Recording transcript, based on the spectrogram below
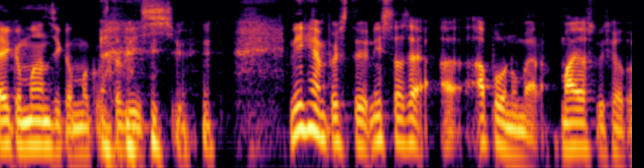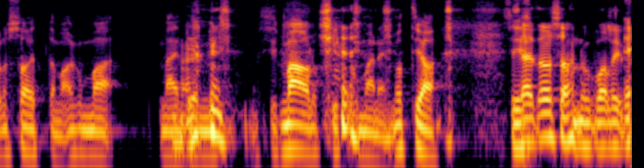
eikä mansikan makusta vissyä. Niihin pystyy, niissä on se apunumero. Mä oon joskus joutunut soittamaan, kun mä, mä en tiedä, miksi. Siis mä oon ollut pikkumainen, mutta joo. Siis, sä et osannut valita.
